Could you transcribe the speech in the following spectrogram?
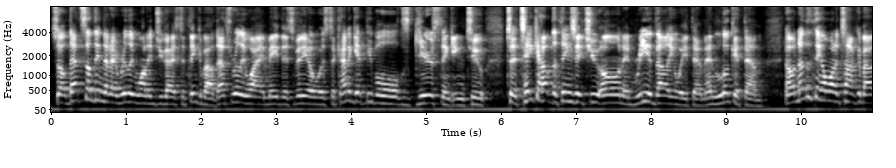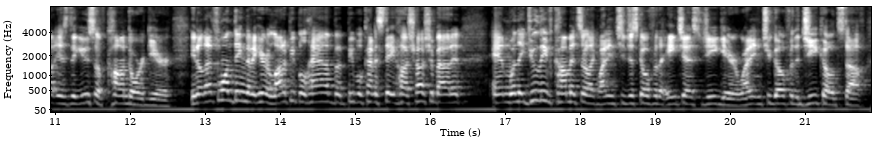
So that's something that I really wanted you guys to think about. That's really why I made this video was to kind of get people's gears thinking, to, to take out the things that you own and reevaluate them and look at them. Now another thing I want to talk about is the use of Condor gear. You know, that's one thing that I hear a lot of people have, but people kind of stay hush-hush about it. And when they do leave comments, they're like, why didn't you just go for the HSG gear? Why didn't you go for the G-code stuff?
